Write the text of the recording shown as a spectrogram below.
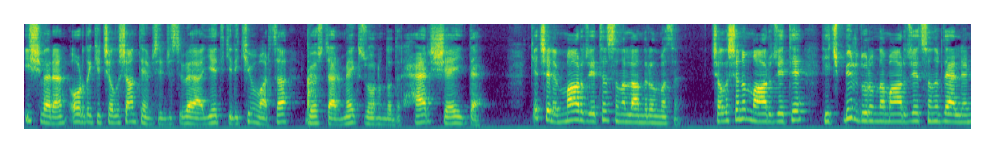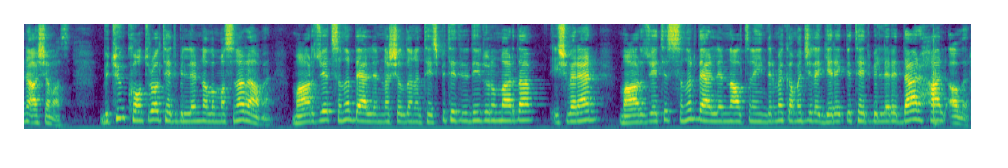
işveren, oradaki çalışan temsilcisi veya yetkili kim varsa göstermek zorundadır. Her şeyde. Geçelim maruziyetin sınırlandırılması. Çalışanın maruziyeti hiçbir durumda maruziyet sınır değerlerini aşamaz. Bütün kontrol tedbirlerinin alınmasına rağmen maruziyet sınır değerlerinin aşıldığını tespit edildiği durumlarda işveren maruziyeti sınır değerlerinin altına indirmek amacıyla gerekli tedbirleri derhal alır.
